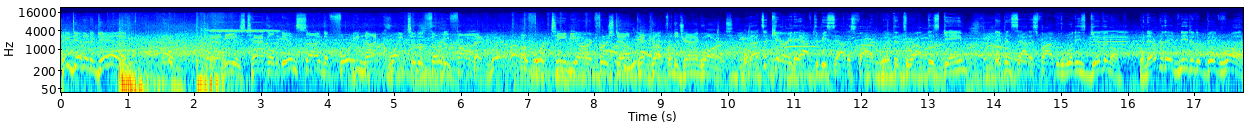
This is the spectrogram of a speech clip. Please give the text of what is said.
He did it again. And he is tackled inside the 40, not quite to the 35. A 14-yard first down pickup for the Jaguars. Well, that's a carry they have to be satisfied with. And throughout this game, they've been satisfied with what he's given them. Whenever they've needed a big run,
